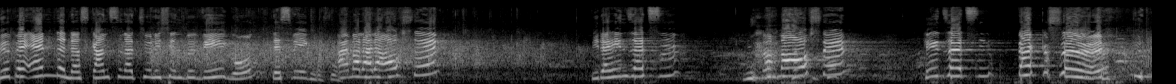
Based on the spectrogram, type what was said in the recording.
wir beenden das Ganze natürlich in Bewegung. Deswegen einmal alle aufstehen. Wieder hinsetzen. Nochmal aufstehen. Hinsetzen. Dankeschön.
